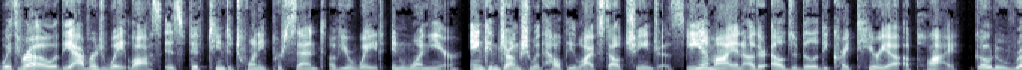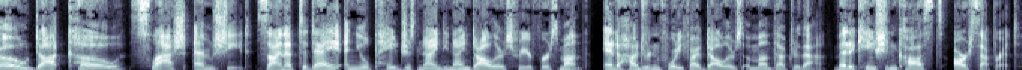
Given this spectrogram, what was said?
With Ro, the average weight loss is 15 to 20% of your weight in one year, in conjunction with healthy lifestyle changes. BMI and other eligibility criteria apply. Go to ro.co slash msheet. Sign up today and you'll pay just $99 for your first month and $145 a month after that. Medication costs are separate.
